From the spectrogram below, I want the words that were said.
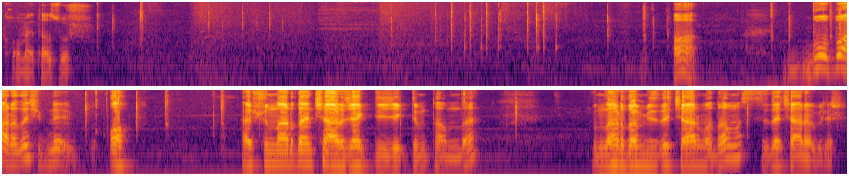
Komet Azur. Aa. Bu bu arada şimdi oh. Ha şunlardan çağıracak diyecektim tam da. Bunlardan bizde çağırmadı ama sizde çağırabilir.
